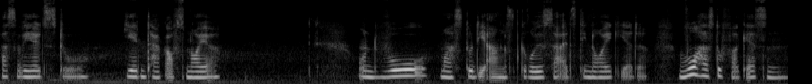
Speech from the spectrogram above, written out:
Was wählst du jeden Tag aufs Neue? Und wo machst du die Angst größer als die Neugierde? Wo hast du vergessen,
